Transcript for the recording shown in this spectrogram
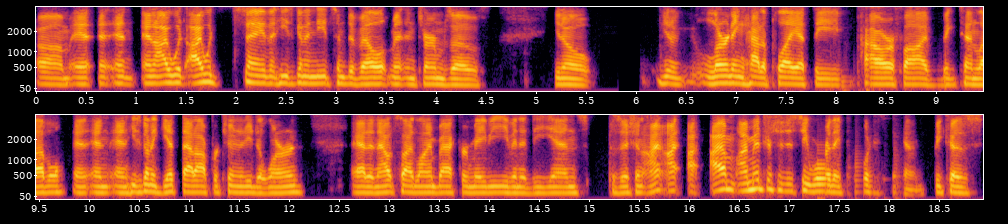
Um, and and and I would I would say that he's going to need some development in terms of, you know, you know, learning how to play at the Power Five, Big Ten level, and and and he's going to get that opportunity to learn at an outside linebacker, maybe even a DN position. I I I'm I'm interested to see where they put him because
